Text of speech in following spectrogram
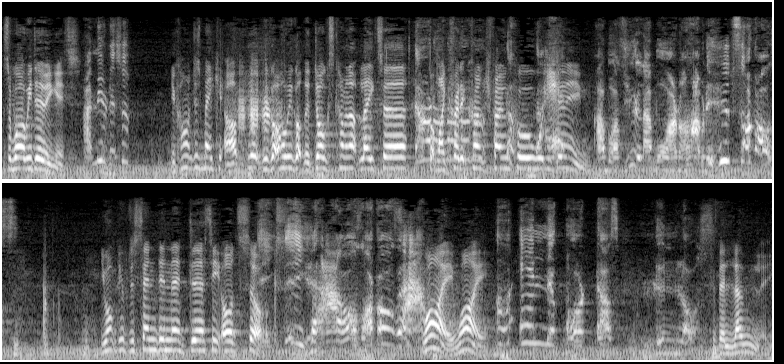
So why are we doing it? I'm here to You can't just make it up. Look, we've got oh, we've got the dogs coming up later. Got my credit crunch phone call. What are you doing? Jag måste hylla vården och ha det hudsockers! You want people to send in their dirty odd socks? Why? Why? Och ännu kortast lugnlös. Because they're lonely.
